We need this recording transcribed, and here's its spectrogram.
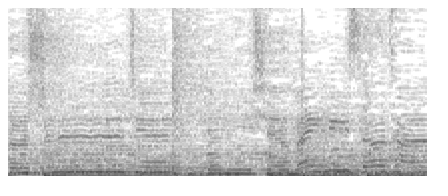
个世界添一些美丽色彩。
